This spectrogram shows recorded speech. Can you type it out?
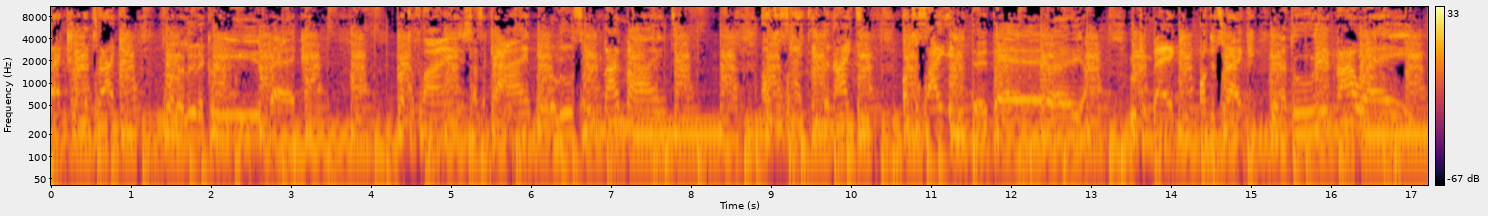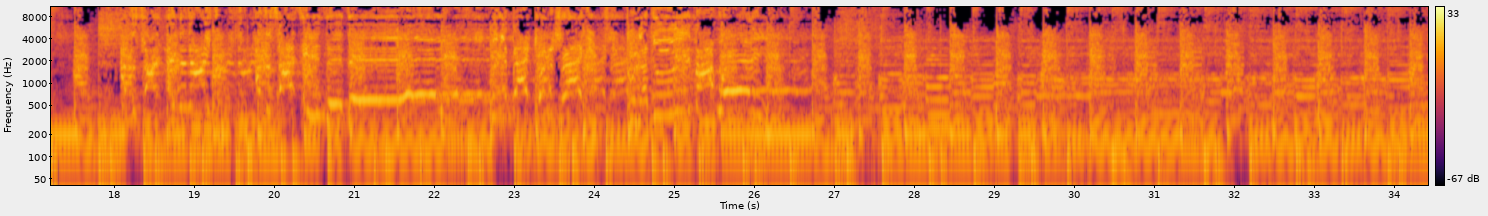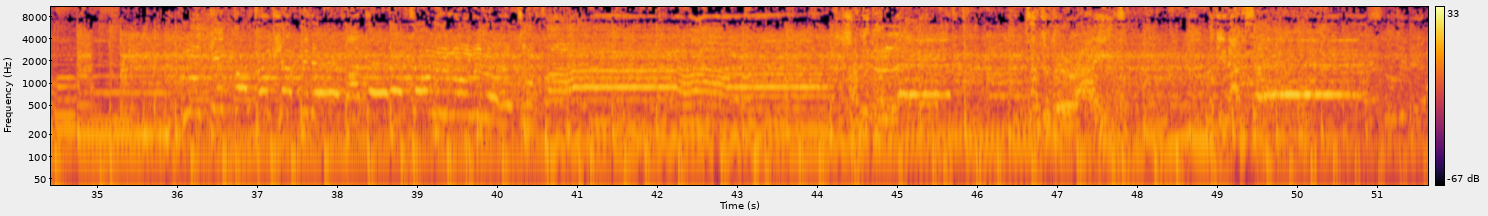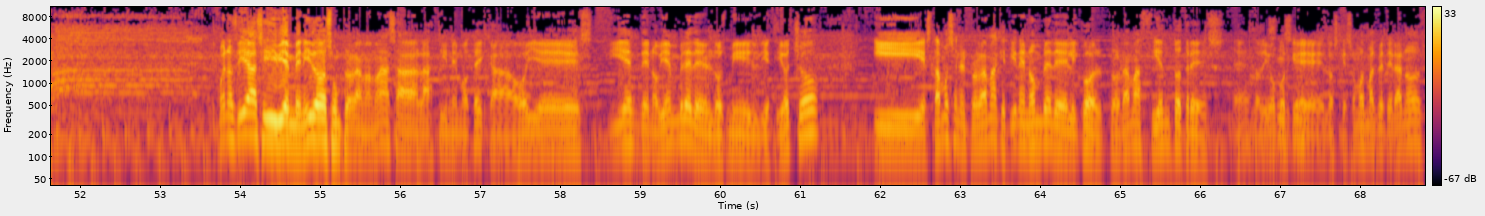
back on the track for the little greenback. Got to find such a guy, but I'm losing my mind. Buenos días y bienvenidos a un programa más a la Cinemoteca. Hoy es 10 de noviembre del 2018 y estamos en el programa que tiene nombre de licor, programa 103. ¿eh? Lo digo Sí, porque los que somos más veteranos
